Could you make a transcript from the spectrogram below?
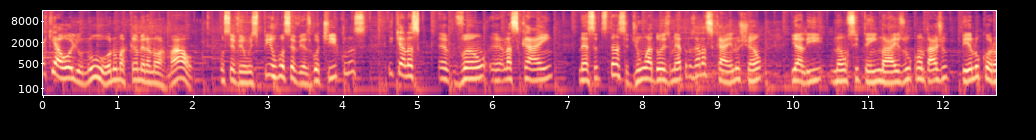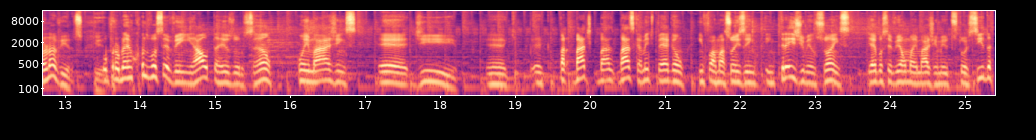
aqui a olho nu ou numa câmera normal, você vê um espirro, você vê as gotículas e que elas eh, vão, elas caem nessa distância, de 1 a 2 metros elas caem no chão e ali não se tem mais o contágio pelo coronavírus. Isso. O problema é quando você vê em alta resolução, com imagens eh, de. eh, que, ba- basicamente pegam informações em, em três dimensões, e aí você vê uma imagem meio distorcida,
